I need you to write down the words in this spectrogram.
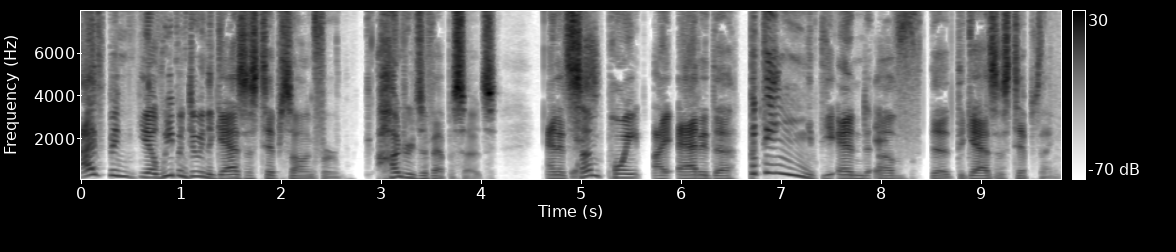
I've been, you know, we've been doing the Gaz's tip song for hundreds of episodes. And at Yes. some point I added the ding at the end Yeah. of the the Gaz's tip thing.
